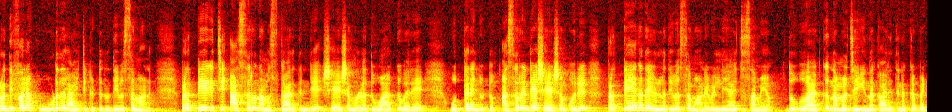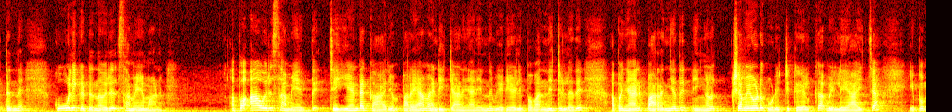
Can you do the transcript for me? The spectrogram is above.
പ്രതിഫലം കൂടുതലായിട്ട് കിട്ടുന്ന ദിവസമാണ്. പ്രത്യേകിച്ച് അസർ നമസ്കാരത്തിന്റെ ശേഷമുള്ള ദുവാക്ക് വരെ ഉത്തരം കിട്ടും. അസറിന്റെ ശേഷം ഒരു പ്രത്യേകതയുള്ള ദിവസമാണ് വെള്ളിയാഴ്ച സമയം. ദുവാക്ക് നമ്മൾ ചെയ്യുന്ന കാര്യത്തിനൊക്കെ പെട്ടെന്ന് കൂലി കിട്ടുന്ന ഒരു സമയമാണ്. അപ്പോൾ ആ ഒരു സമയത്ത് ചെയ്യേണ്ട കാര്യം പറയാൻ വേണ്ടിയിട്ടാണ് ഞാൻ ഇന്ന് വീഡിയോയിൽ ഇപ്പോൾ വന്നിട്ടുള്ളത്. അപ്പോൾ ഞാൻ പറഞ്ഞത് നിങ്ങൾ ക്ഷമയോട് കൂടിയിട്ട് കേൾക്കുക വെള്ളിയാഴ്ച ഇപ്പം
